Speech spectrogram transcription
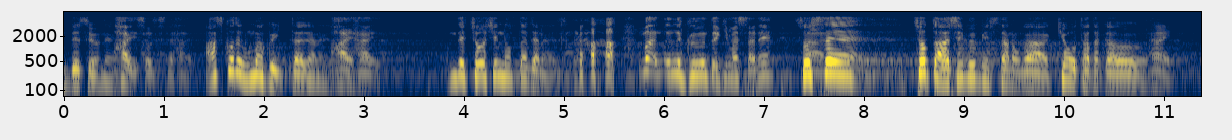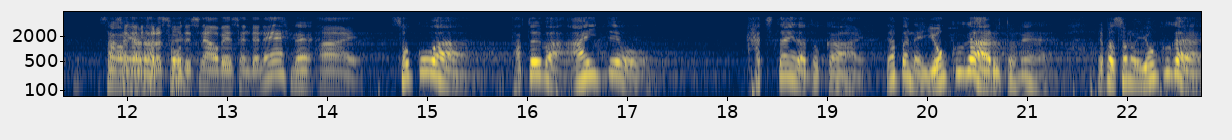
んですよね、はいそうですねはい。あそこでうまくいったじゃないですか、はいはい。で調子に乗ったじゃないですか。まあねぐーんといきましたね。そして、はい。ちょっと足踏みしたのが今日戦うはい。相模原そうですねアウェー戦でね。ね。はい。そこは例えば相手を勝ちたいだとか、はい。やっぱね欲があるとねやっぱその欲が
